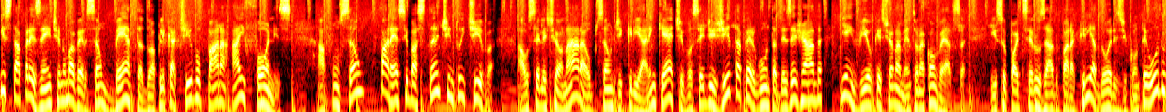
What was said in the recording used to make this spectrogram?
e está presente numa versão beta do aplicativo para iPhones. A função parece bastante intuitiva. Ao selecionar a opção de criar enquete, você digita a pergunta desejada e envia o questionamento na conversa. Isso pode ser usado para criadores de conteúdo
